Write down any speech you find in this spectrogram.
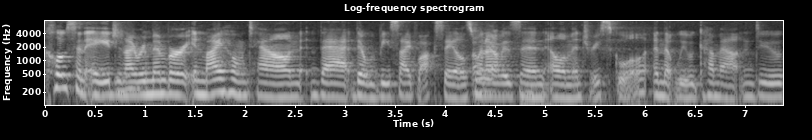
close in age, and I mm-hmm. remember in my hometown that there would be sidewalk sales oh, when yeah. I was in elementary school, and that we would come out and do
